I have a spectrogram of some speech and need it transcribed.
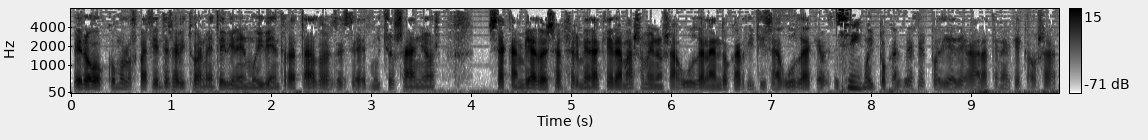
pero como los pacientes habitualmente vienen muy bien tratados desde muchos años, se ha cambiado esa enfermedad que era más o menos aguda, la endocarditis aguda, que a veces muy pocas veces podía llegar a tener que causar,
